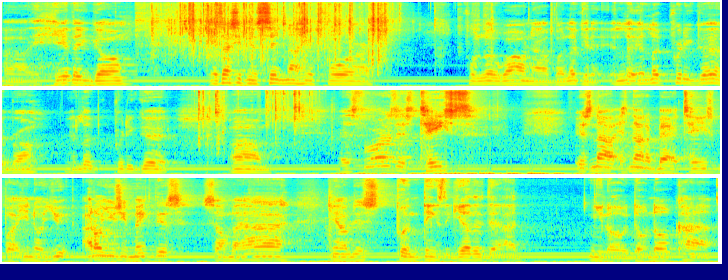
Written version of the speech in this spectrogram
Uh, here they go. It's actually been sitting out here for for a little while now, but look at it. It, it looked pretty good, bro. It looked pretty good. Um, as far as its taste, it's not it's not a bad taste, but you know, you I don't usually make this, so I'm like ah, you know, I'm just putting things together that I, you know, don't know kind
